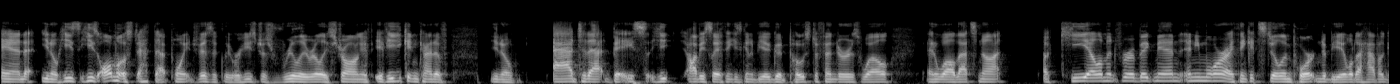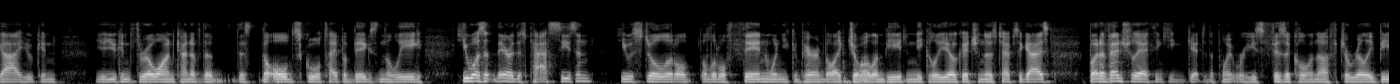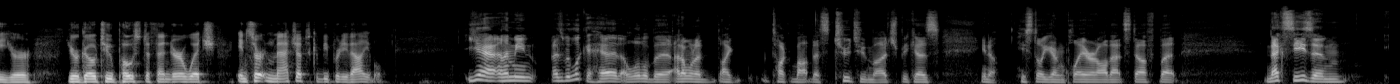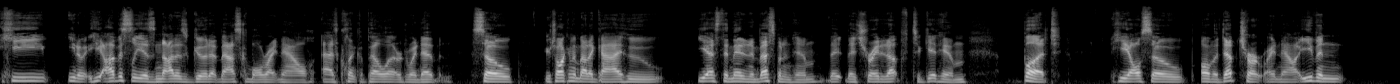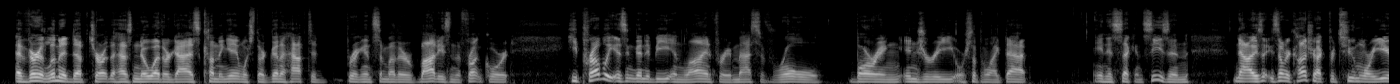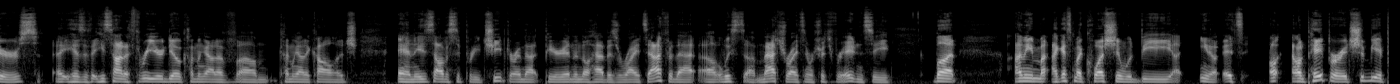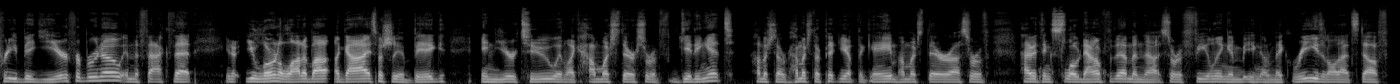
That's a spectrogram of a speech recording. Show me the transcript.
And you know, he's he's almost at that point physically where he's just really really strong. If if he can kind of, you know, add to that base, he obviously I think he's going to be a good post defender as well. And while that's not a key element for a big man anymore, I think it's still important to be able to have a guy who can you, you can throw on kind of the, the the old school type of bigs in the league. He wasn't there this past season. He was still a little a little thin when you compare him to like Joel Embiid and Nikola Jokic and those types of guys. But eventually, I think he could get to the point where he's physical enough to really be your your go-to post defender, which in certain matchups could be pretty valuable. Yeah, and I mean, as we look ahead a little bit, I don't want to like talk about this too too much because you know he's still a young player and all that stuff. But next season, he you know he obviously is not as good at basketball right now as Clint Capela or Dewayne Dedmon. So you're talking about a guy who, yes, they made an investment in him. They they traded up to get him, but he also on the depth chart right now, even a very limited depth chart that has no other guys coming in, which they're going to have to bring in some other bodies in the front court. He probably isn't going to be in line for a massive role, barring injury or something like that, in his second season. Now he's, he's under contract for two more years. Uh, he has a, he's signed a three year deal coming out of um, coming out of college, and he's obviously pretty cheap during that period. And then they'll have his rights after that, uh, at least uh, match rights and restricted free agency. But I mean, my, I guess my question would be, uh, you know, it's on paper it should be a pretty big year for Bruno in the fact that you know you learn a lot about a guy, especially a big, in year two, and like how much they're sort of getting it, how much they're how much they're picking up the game, how much they're uh, sort of having things slow down for them, and uh, sort of feeling and being able to make reads and all that stuff.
